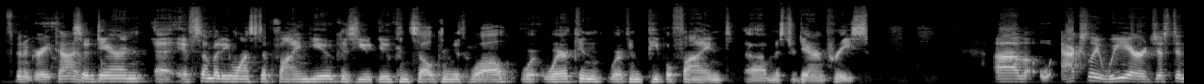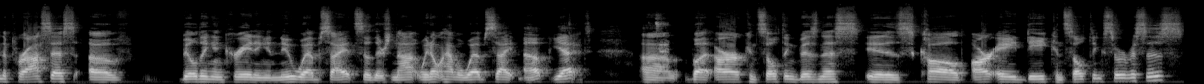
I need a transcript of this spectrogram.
it's been a great time. So, Darren, uh, if somebody wants to find you because you do consulting as well, where, where, can where can people find uh, Mr. Darren Priest? Um, actually, we are just in the process of building and creating a new website. So there's not we don't have a website up yet. Um, but our consulting business is called RAD Consulting Services.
